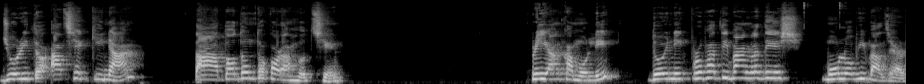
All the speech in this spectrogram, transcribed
জড়িত আছে কিনা তা তদন্ত করা হচ্ছে। প্রিয়াঙ্কা মল্লিক, দৈনিক প্রভাতী বাংলাদেশ, মৌলভীবাজার।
